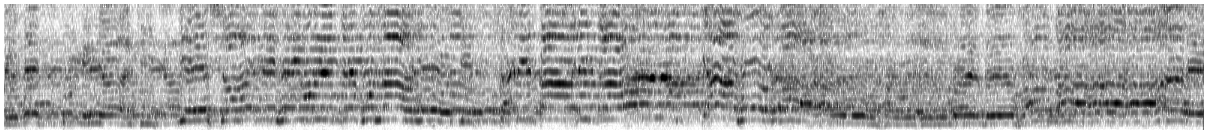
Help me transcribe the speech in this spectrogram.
ہی دے دنیا کی۔ یہ شان ہے ان کے غلاموں کی۔ سردار کا عالم کیا ہوگا؟ محمد ہمارے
